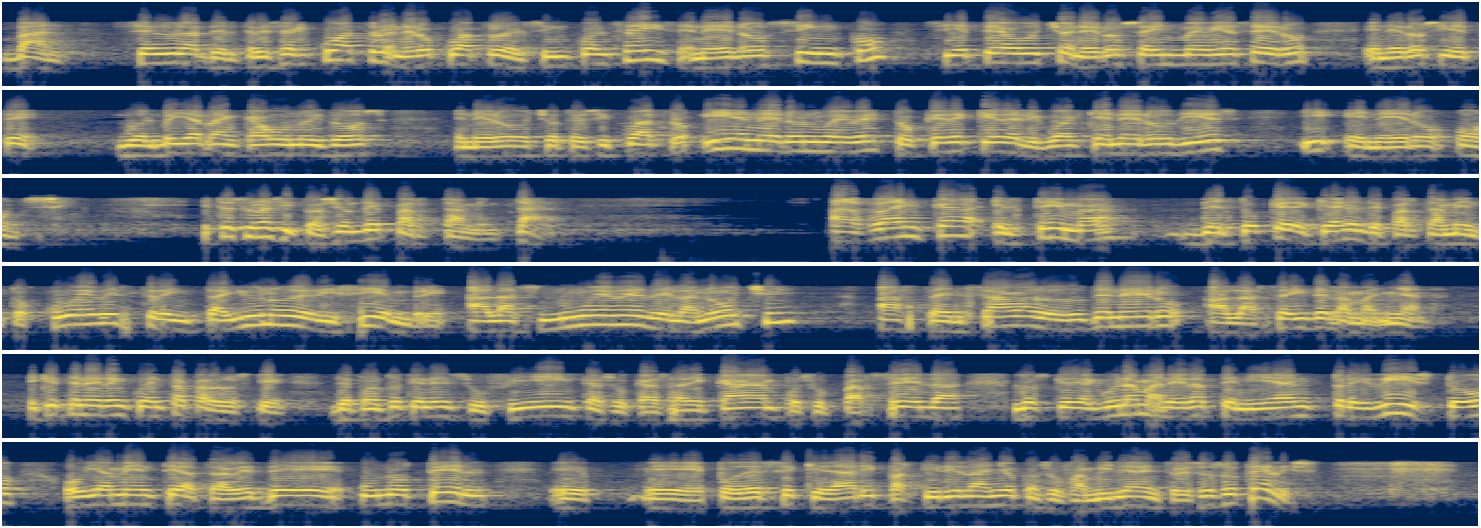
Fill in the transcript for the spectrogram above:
van cédulas del 3 al 4, enero 4 del 5 al 6, enero 5, 7 a 8, enero 6, 9 a 0, enero 7 vuelve y arranca 1 y 2, enero 8, 3 y 4, y enero 9 toque de queda, al igual que enero 10 y enero 11. Esta es una situación departamental. Arranca el tema del toque de queda en el departamento. Jueves 31 de diciembre a las 9 de la noche hasta el sábado 2 de enero a las 6 de la mañana. Hay que tener en cuenta para los que de pronto tienen su finca, su casa de campo, su parcela, los que de alguna manera tenían previsto, obviamente a través de un hotel, eh, eh, poderse quedar y partir el año con su familia dentro de esos hoteles.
